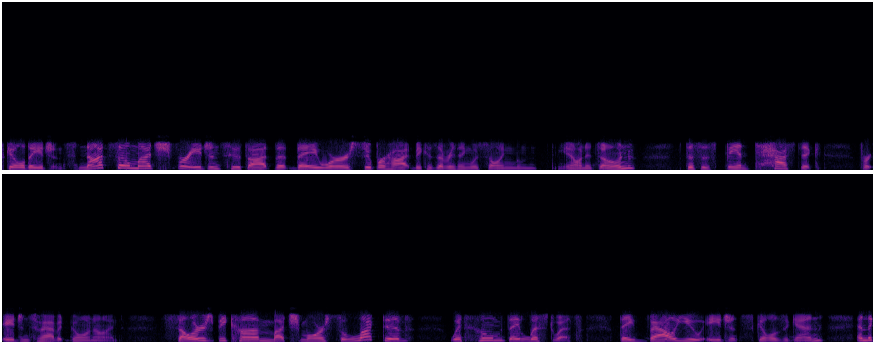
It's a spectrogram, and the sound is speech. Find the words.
skilled agents. Not so much for agents who thought that they were super hot because everything was selling know, on its own. This is fantastic for agents who have it going on. Sellers become much more selective with whom they list with. They value agent skills again. And the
